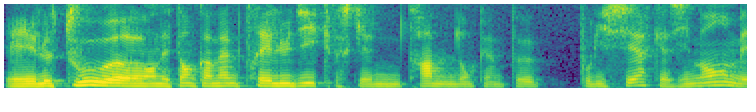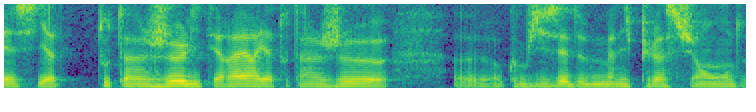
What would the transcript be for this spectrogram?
Et le tout euh, en étant quand même très ludique, parce qu'il y a une trame donc un peu policière quasiment, mais il y a tout un jeu littéraire, il y a tout un jeu, comme je disais, de manipulation, de,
